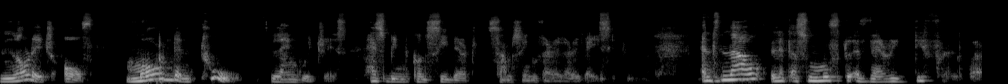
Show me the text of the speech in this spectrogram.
knowledge of more than two languages has been considered something very, very basic. And now let us move to a very different world.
